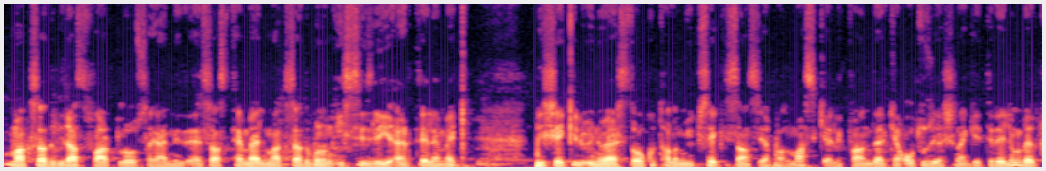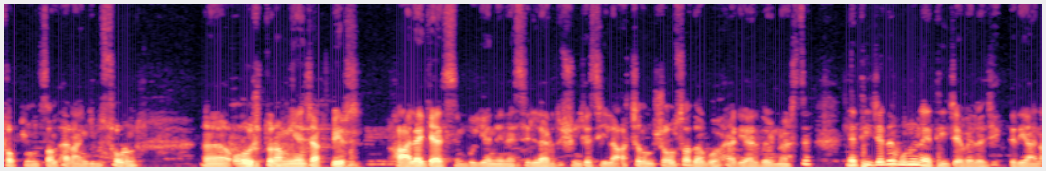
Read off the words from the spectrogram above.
maksadı biraz farklı olsa yani esas temel maksadı bunun işsizliği ertelemek. Bir şekilde üniversite okutalım, yüksek lisans yapalım, askerlik falan derken 30 yaşına getirelim ve toplumsal herhangi bir sorun e, oluşturamayacak bir hale gelsin bu yeni nesiller düşüncesiyle açılmış olsa da bu her yerde üniversite neticede bunu netice verecektir. Yani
